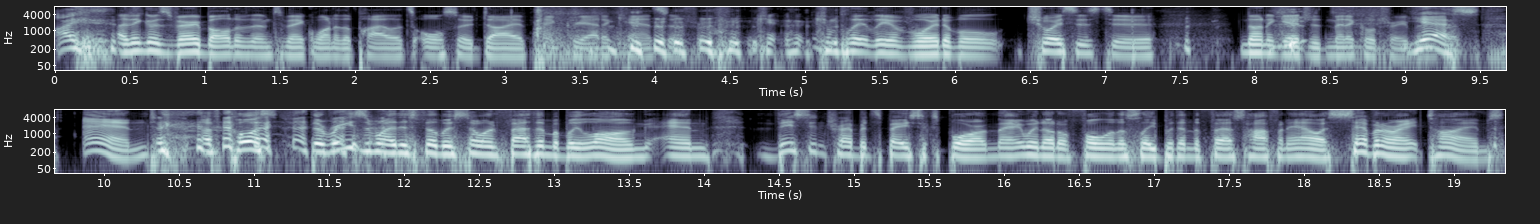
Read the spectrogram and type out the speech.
I I think it was very bold of them to make one of the pilots also die of pancreatic cancer from c- completely avoidable choices to not engage with medical treatment. Yes. And, of course, the reason why this film is so unfathomably long, and this intrepid space explorer may or not have fallen asleep within the first half an hour seven or eight times,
